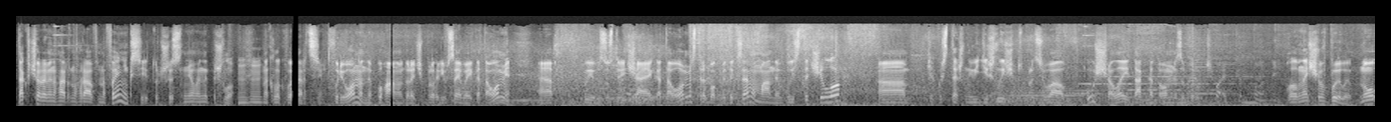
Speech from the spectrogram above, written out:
Так вчора він гарно грав на Феніксі, тут щось в нього не пішло на клокверці. Фуріона непогано, до речі, прогрів сейва і Катаомі. Е, Пив зустрічає Катаомі, стрибок від Ексема, мани вистачило. Е, Якось теж не відійшли, щоб спрацював кущ, але і так Катаомі заберуть. Головне, що вбили. Ну,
